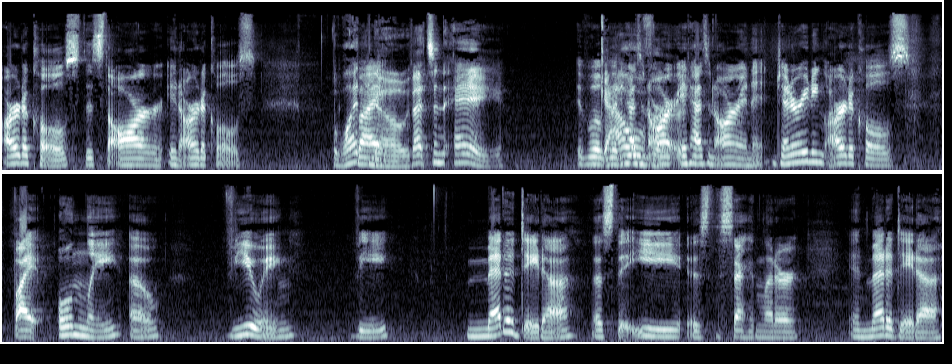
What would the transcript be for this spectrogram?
articles. That's the R in articles. What? By- no, that's an A. It, well, it has an R. It has an R in it. Generating oh. articles by only O viewing V metadata. That's the E is the second letter in metadata,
